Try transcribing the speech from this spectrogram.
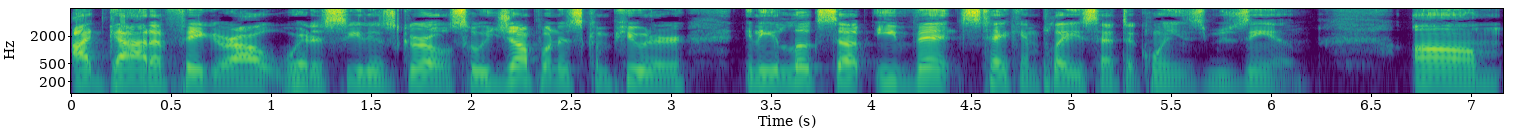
I gotta figure out where to see this girl. So he jump on his computer and he looks up events taking place at the Queens Museum. Um,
